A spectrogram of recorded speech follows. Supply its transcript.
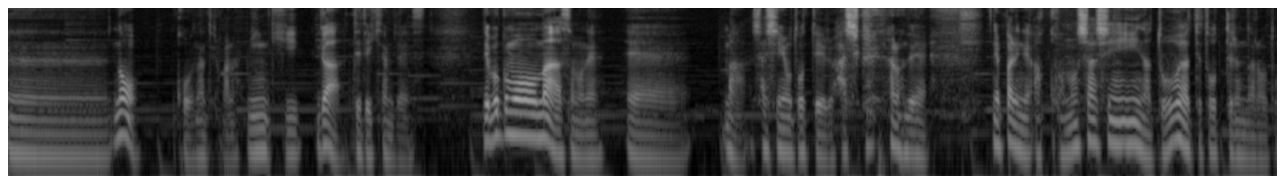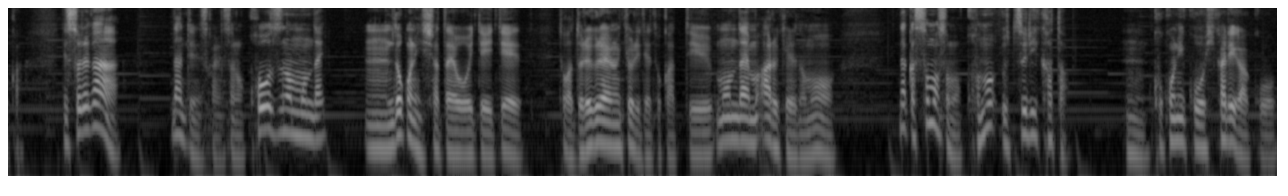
のこうなんていうのかな人気が出てきたみたいです。で僕もまあそのね、えー、まあ写真を撮っている端くれなので やっぱりねあこの写真いいなどうやって撮ってるんだろうとか。でそれが何て言うんですかねその構図の問題。うんどこに被写体を置いていてとかどれぐらいの距離でとかっていう問題もあるけれどもなんかそもそもこの映り方、うん、ここにこう光がこ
